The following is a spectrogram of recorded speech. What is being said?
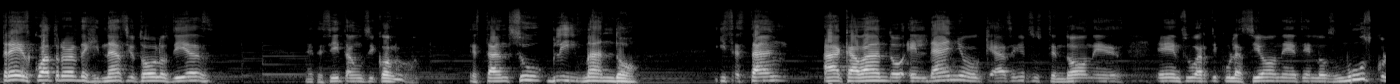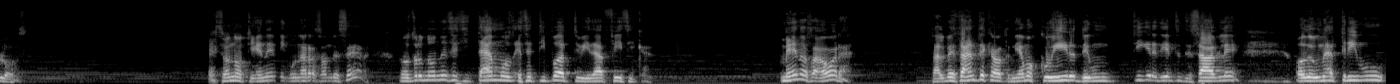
3, 4 horas de gimnasio todos los días, necesita un psicólogo. Están sublimando y se están acabando el daño que hacen en sus tendones, en sus articulaciones, en los músculos. Eso no tiene ninguna razón de ser. Nosotros no necesitamos ese tipo de actividad física. Menos ahora. Tal vez antes cuando teníamos que huir de un tigre dientes de sable o de una tribu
